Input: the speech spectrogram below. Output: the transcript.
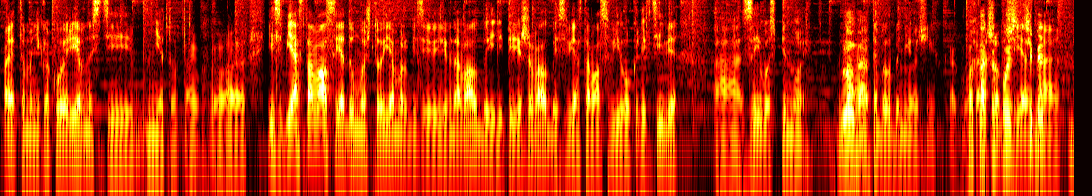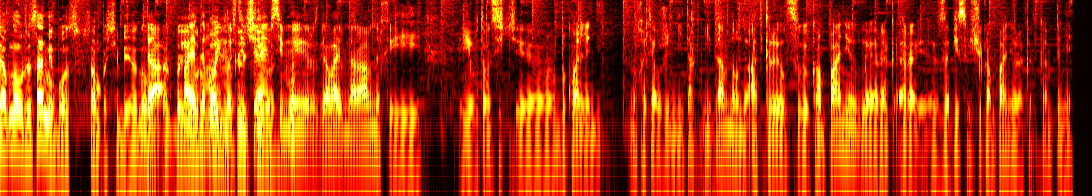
Поэтому никакой ревности нету. Так, э, если бы я оставался, я думаю, что я, может быть, ревновал бы или переживал бы, если бы я оставался в его коллективе а, за его спиной. Ну да. Это было бы не очень как бы, Вот так хорошо, как вы я теперь знаю... давно уже сами босс сам по себе, ну, да, как бы поэтому и мы коллектива. встречаемся, мы разговариваем на равных, и, и вот он сейчас буквально, ну хотя уже не так недавно, он открыл свою компанию, э, рек- ре- записывающую компанию, Record Company,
